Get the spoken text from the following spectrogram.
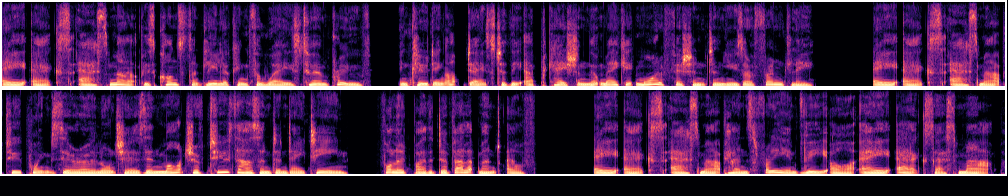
AXS Map is constantly looking for ways to improve, including updates to the application that make it more efficient and user-friendly. AXS Map 2.0 launches in March of 2018, followed by the development of AXS Map hands-free and VR AXS Map.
